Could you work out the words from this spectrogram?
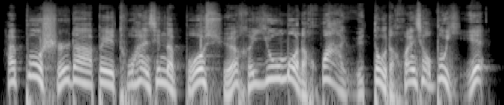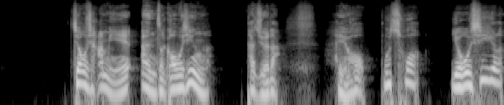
还不时的被涂汉新的博学和幽默的话语逗得欢笑不已。焦霞敏暗自高兴啊，她觉得，哎呦，不错，有戏了。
